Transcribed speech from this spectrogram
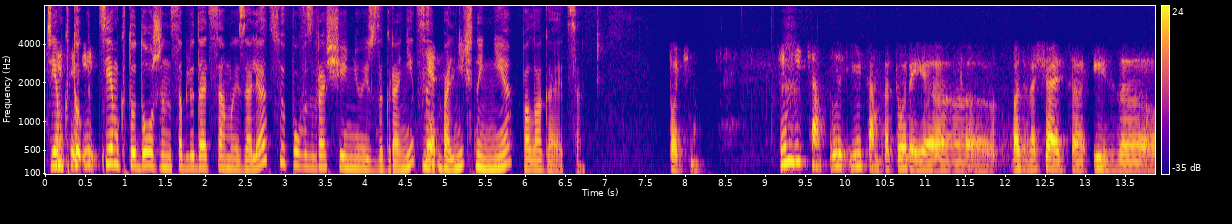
Тем, кто, и... тем, кто должен соблюдать самоизоляцию по возвращению из-за границы, Нет. больничный не полагается. Точно. Тем лицам, лицам которые э, возвращаются из э,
